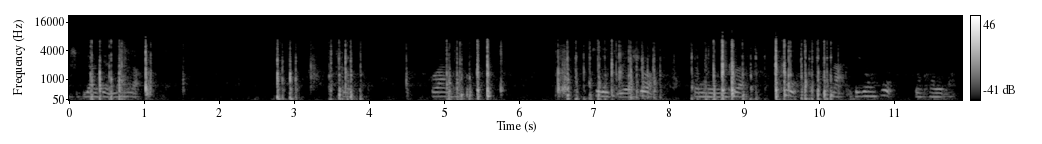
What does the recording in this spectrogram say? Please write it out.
是比较简单的，是 grant 这个角色的名字 to 哪一个用户就可以了。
